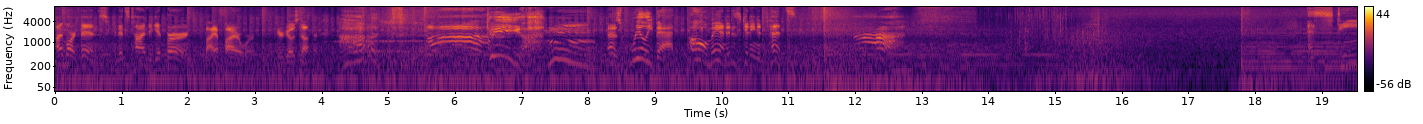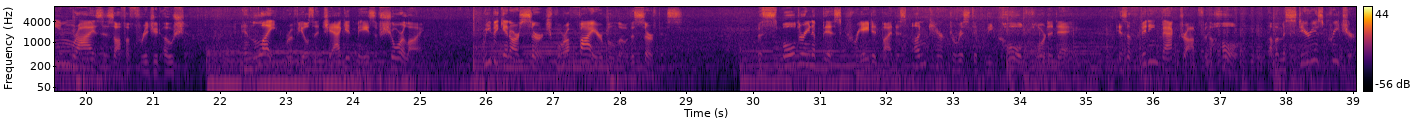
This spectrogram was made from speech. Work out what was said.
I'm Mark Vins, and it's time to get burned by a fireworm. Here goes nothing. ah! Mmm, that is really bad. Oh man, it is getting intense. Ah! As steam rises off a frigid ocean and light reveals a jagged maze of shoreline, we begin our search for a fire below the surface. The smoldering abyss created by this uncharacteristically cold Florida day is a fitting backdrop for the home of a mysterious creature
